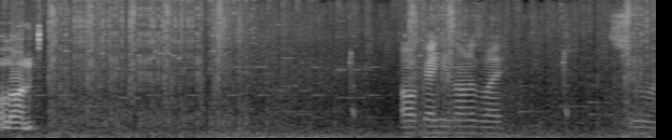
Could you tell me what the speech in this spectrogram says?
Hold on. Okay, he's on his way. Soon.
